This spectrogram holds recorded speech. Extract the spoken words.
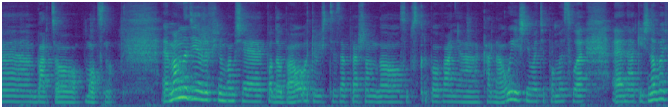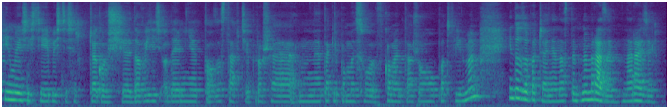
e, bardzo mocno. Mam nadzieję, że film Wam się podobał. Oczywiście zapraszam do subskrybowania kanału. Jeśli macie pomysły na jakieś nowe filmy, jeśli chcielibyście się czegoś dowiedzieć ode mnie, to zostawcie proszę mm, takie pomysły w komentarzu pod filmem i do zobaczenia następnym razem. Na razie.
